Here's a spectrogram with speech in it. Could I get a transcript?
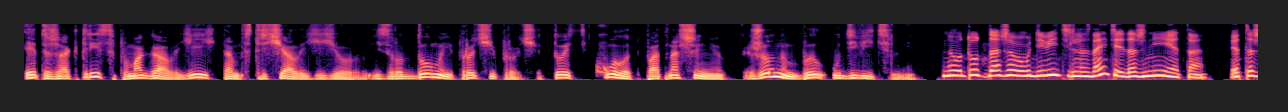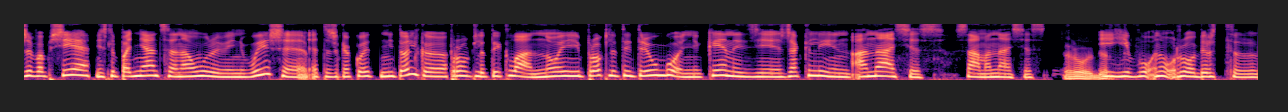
эта же актриса помогала ей, там встречала ее из роддома и прочее, прочее. То есть холод по отношению к женам был удивительный. Ну, тут даже удивительно, знаете, даже не это. Это же вообще, если подняться на уровень выше, это же какой-то не только проклятый клан, но и проклятый треугольник. Кеннеди, Жаклин, Анасис, сам Анасис. Роберт. И его, ну, Роберт, э,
